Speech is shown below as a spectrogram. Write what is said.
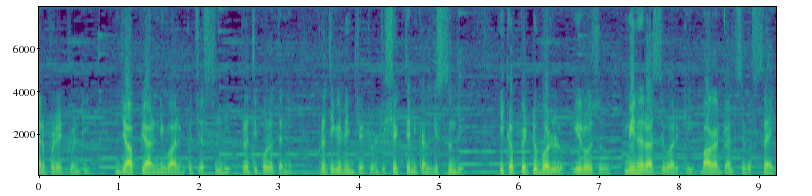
ఏర్పడేటువంటి జాప్యాలు నివారింపచేస్తుంది ప్రతికూలతని ప్రతిఘటించేటువంటి శక్తిని కలిగిస్తుంది. ఇక పెట్టుబడులు ఈరోజు మీనరాశి వారికి బాగా కలిసి వస్తాయి.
